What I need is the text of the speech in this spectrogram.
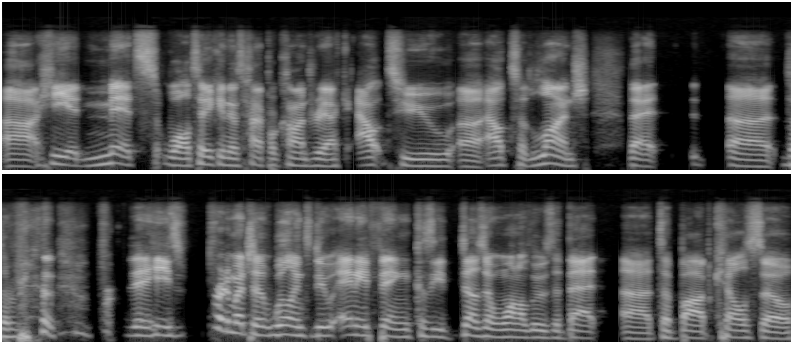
uh, he admits while taking this hypochondriac out to uh, out to lunch that uh, the he's pretty much willing to do anything because he doesn't want to lose the bet uh, to Bob Kelso.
